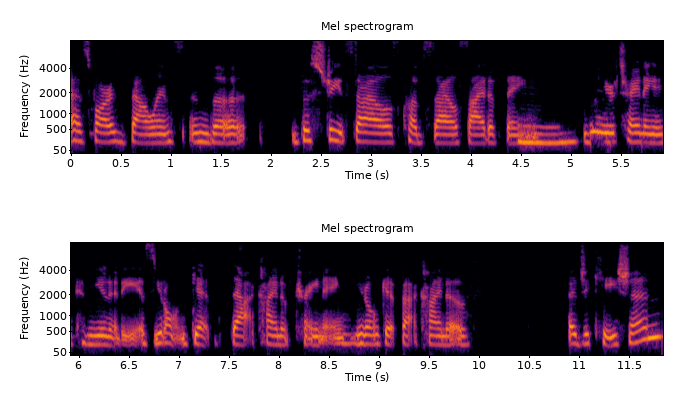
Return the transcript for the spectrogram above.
as far as balance in the the street styles, club style side of things mm. when you're training in community is you don't get that kind of training. You don't get that kind of education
